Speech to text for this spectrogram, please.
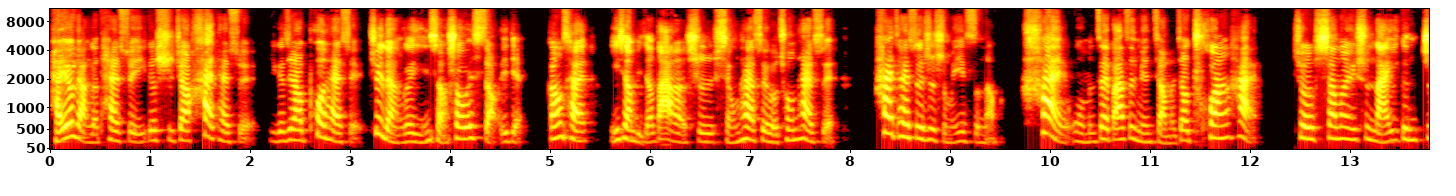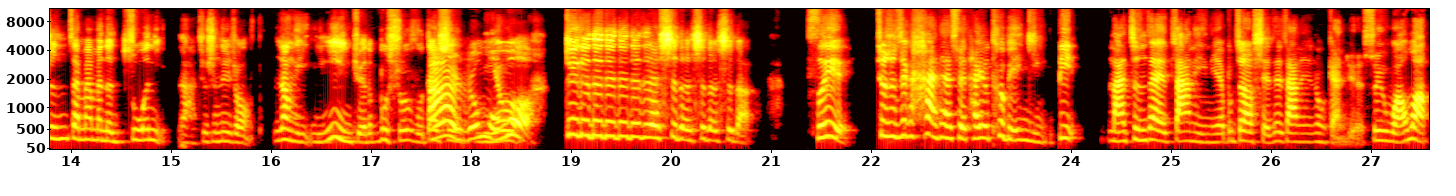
还有两个太岁，一个是叫害太岁，一个叫破太岁，这两个影响稍微小一点。刚才影响比较大的是刑太岁和冲太岁。害太岁是什么意思呢？害我们在八字里面讲的叫穿害，就相当于是拿一根针在慢慢的作你啊，就是那种让你隐隐觉得不舒服，但是你又对对对对对对对，是的是的是的，所以就是这个害太岁它又特别隐蔽，拿针在扎你，你也不知道谁在扎你那种感觉，所以往往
